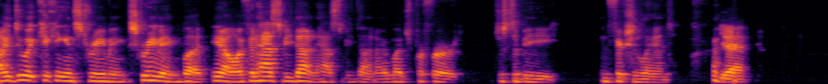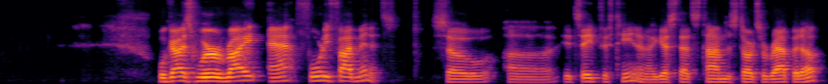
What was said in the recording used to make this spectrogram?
I do it kicking and screaming, screaming. But you know, if it has to be done, it has to be done. I much prefer just to be in fiction land. Yeah. Well, guys, we're right at 45 minutes. So uh, it's 8.15, and I guess that's time to start to wrap it up.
